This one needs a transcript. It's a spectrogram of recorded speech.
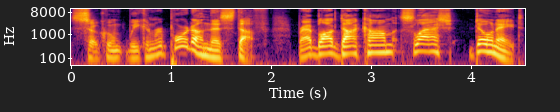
so can, we can report on this stuff. bradblog.com slash donate.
